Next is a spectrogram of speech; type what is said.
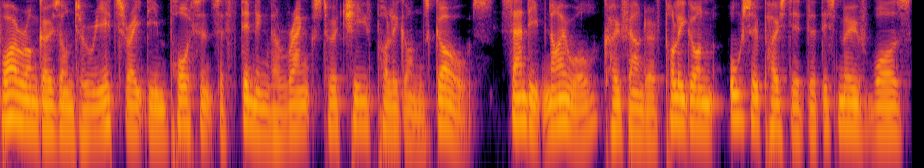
Boiron goes on to reiterate the importance of thinning the ranks to achieve Polygon's goals. Sandeep Nailwal, co-founder of Polygon, also posted that this move was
